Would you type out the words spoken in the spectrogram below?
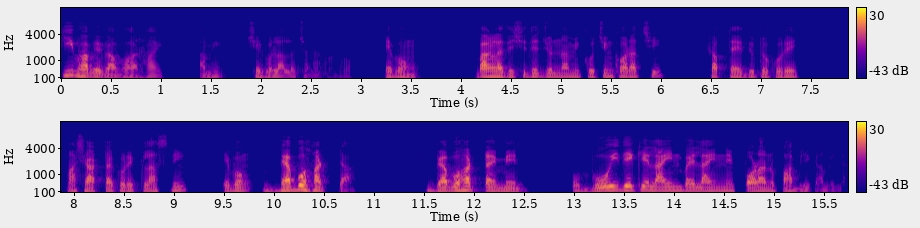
কীভাবে ব্যবহার হয়, আমি সেগুলো আলোচনা করব। এবং বাংলাদেশিদের জন্য আমি কোচিং করাচ্ছি। সপ্তাহে দুটো করে, মাসে আটটা করে ক্লাস নিই এবং ব্যবহারটা, ব্যবহারটাই মেন ও বই দেখে লাইন বাই লাইনে পড়ানো পাবলিক আমি না।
